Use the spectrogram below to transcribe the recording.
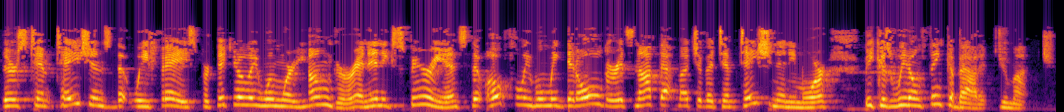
There's temptations that we face, particularly when we're younger and inexperienced, that hopefully when we get older, it's not that much of a temptation anymore because we don't think about it too much.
